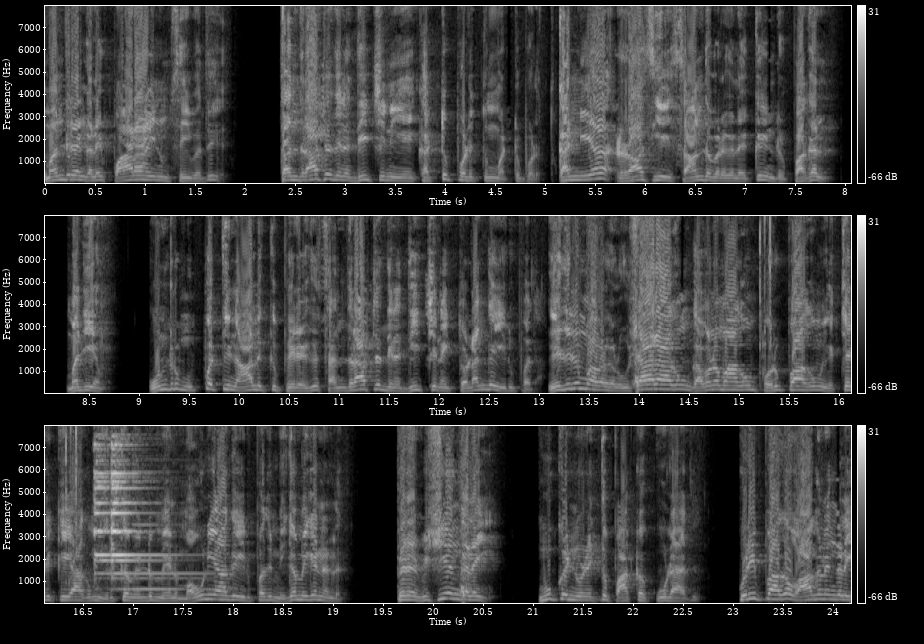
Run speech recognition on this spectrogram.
மந்திரங்களை பாராயணம் செய்வது தந்திராச தின தீட்சினியை கட்டுப்படுத்தும் மட்டுப்படுத்தும். கன்னியா ராசியை சார்ந்தவர்களுக்கு இன்று பகல் மதியம் ஒன்று முப்பத்தி நாலுக்கு பிறகு சந்திராஷ்ட தின தீட்சினை தொடங்க இருப்பதா எதிலும் அவர்கள் உஷாராகவும் கவனமாகவும் பொறுப்பாகவும் எச்சரிக்கையாகவும் இருக்க வேண்டும். மேலும் மௌனியாக இருப்பது மிக மிக நல்லது. பிறர் விஷயங்களை மூக்கை நுழைத்து பார்க்கக்கூடாது. குறிப்பாக வாகனங்களை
